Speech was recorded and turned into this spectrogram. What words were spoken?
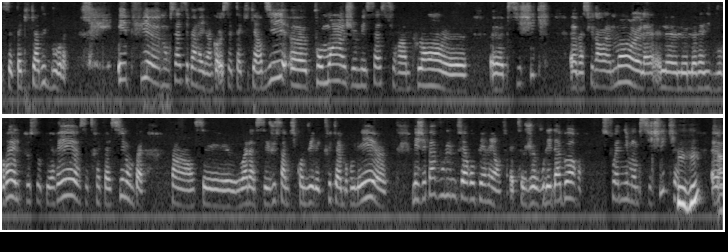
cette tachycardie de Bouvray. Et puis, euh, donc ça, c'est pareil. Hein, cette tachycardie, euh, pour moi, je mets ça sur un plan psychique. parce que normalement, la, la, la- la maladie de Bouvray, elle peut s'opérer, c'est très facile. On enfin, c'est voilà, c'est juste un petit conduit électrique à brûler. mais j'ai pas voulu me faire opérer en fait. Je voulais d'abord soigner mon psychique. Mhm. Ah.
